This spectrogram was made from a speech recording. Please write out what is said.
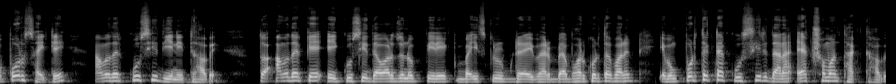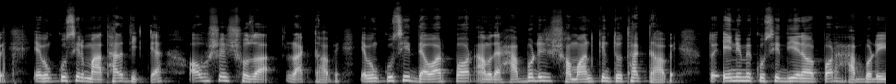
অপর সাইডে আমাদের কুচি দিয়ে নিতে হবে। তো আমাদেরকে এই কুসি দেওয়ার জন্য পেরেক বা স্ক্রুপ ড্রাইভার ব্যবহার করতে পারেন এবং প্রত্যেকটা কুসির দানা এক সমান থাকতে হবে এবং কুসির মাথার দিকটা অবশ্যই সোজা রাখতে হবে এবং কুসি দেওয়ার পর আমাদের হাফ বডির সমান কিন্তু থাকতে হবে। তো এই নিয়মে কুসি দিয়ে নেওয়ার পর হাফ বডি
